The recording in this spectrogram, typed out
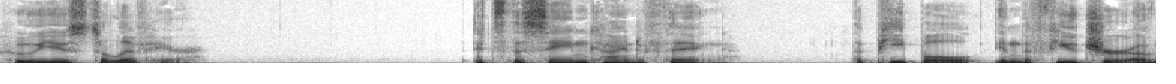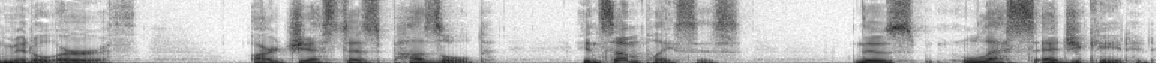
who used to live here. It's the same kind of thing. The people in the future of Middle Earth are just as puzzled, in some places, those less educated,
